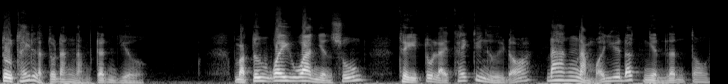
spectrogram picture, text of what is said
Tôi thấy là tôi đang nằm trên giường. Mà tôi quay qua nhìn xuống thì tôi lại thấy cái người đó đang nằm ở dưới đất nhìn lên tôi.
